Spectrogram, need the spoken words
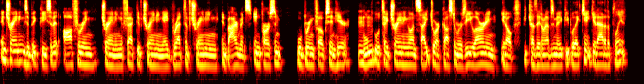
And training is a big piece of it. Offering training, effective training, a breadth of training environments in person. We'll bring folks in here. Mm-hmm. We'll, we'll, take training on site to our customers, e-learning. You know, because they don't have as many people, they can't get out of the plant.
